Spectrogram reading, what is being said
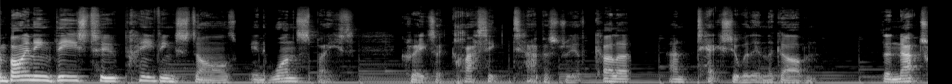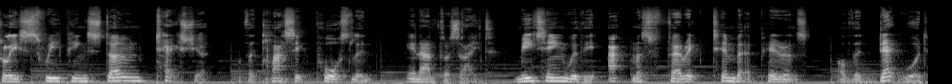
Combining these two paving styles in one space creates a classic tapestry of colour and texture within the garden. The naturally sweeping stone texture of the classic porcelain in anthracite, meeting with the atmospheric timber appearance of the deckwood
